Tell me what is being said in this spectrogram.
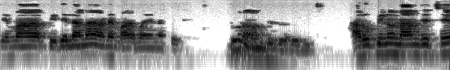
જેમાં પીધેલાના અને મારામારીના કેસ. શું નામ છે આરોપીનું નામ જે છે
